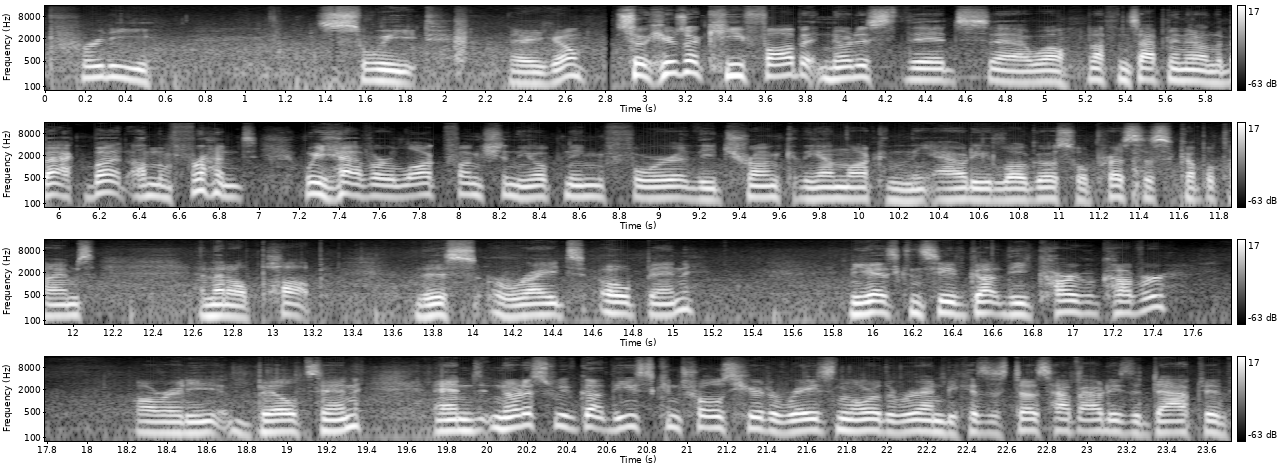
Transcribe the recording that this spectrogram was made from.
pretty sweet. There you go. So here's our key fob. Notice that, uh, well, nothing's happening there on the back, but on the front, we have our lock function, the opening for the trunk, the unlock, and the Audi logo. So we'll press this a couple times, and then I'll pop this right open. You guys can see we've got the cargo cover already built in. And notice we've got these controls here to raise and lower the rear end because this does have Audi's adaptive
